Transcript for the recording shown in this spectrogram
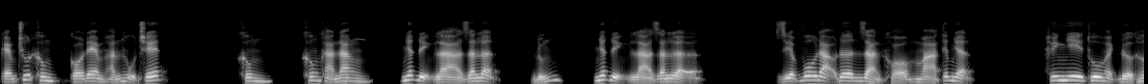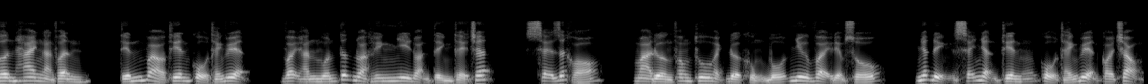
kém chút không có đem hắn hủ chết. Không, không khả năng, nhất định là gian lận, đúng, nhất định là gian lận. Diệp vô đạo đơn giản khó mà tiếp nhận. Hinh Nhi thu hoạch được hơn 2.000 phần, tiến vào thiên cổ thánh viện, vậy hắn muốn tước đoạt Hinh Nhi đoạn tình thể chất, sẽ rất khó, mà đường phong thu hoạch được khủng bố như vậy điểm số, nhất định sẽ nhận thiên cổ thánh viện coi trọng,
